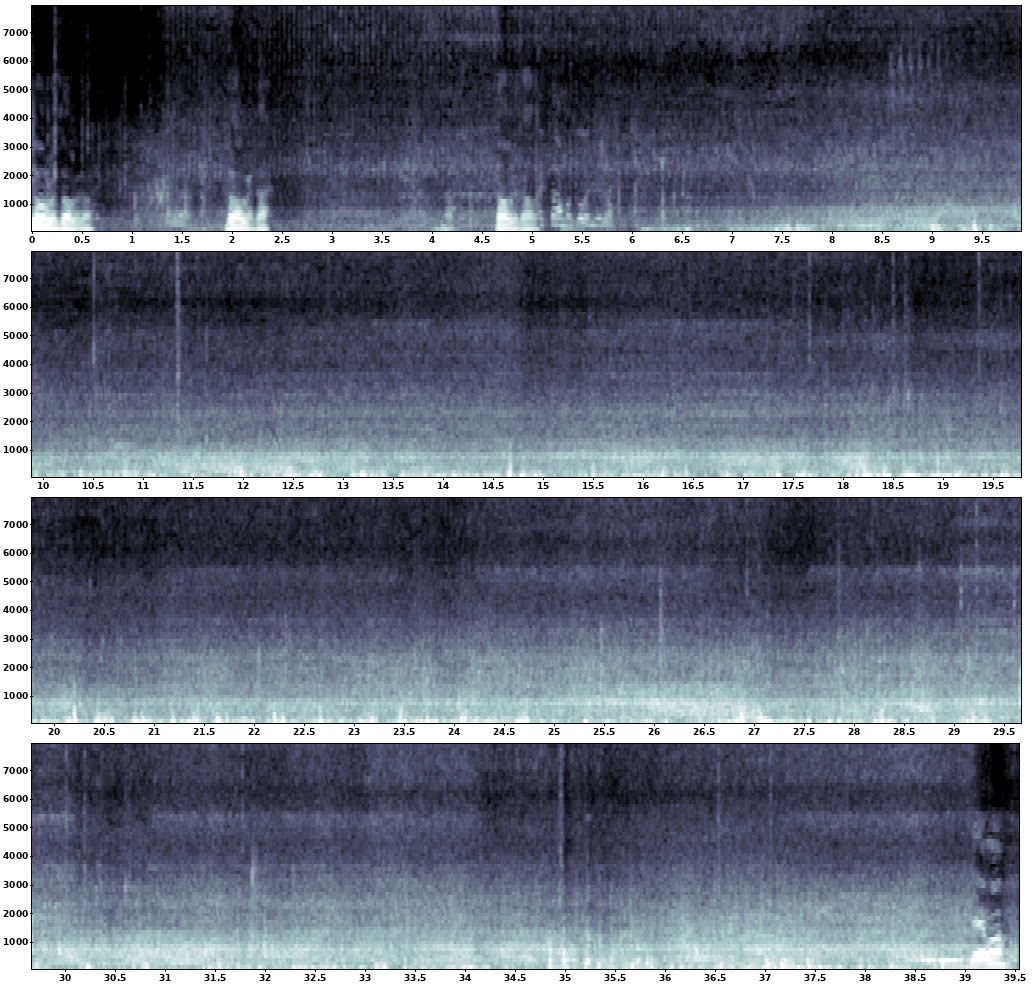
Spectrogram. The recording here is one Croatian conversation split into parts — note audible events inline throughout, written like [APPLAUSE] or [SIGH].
dole. Dole, dole. Dole, da. Dole, dole. Samo dolje, da. llevo.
